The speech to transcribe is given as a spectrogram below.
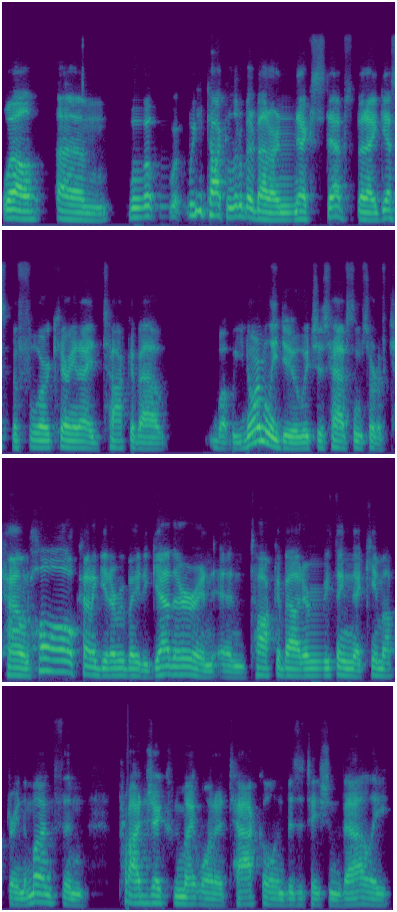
Well, um, we can talk a little bit about our next steps, but I guess before Carrie and I talk about what we normally do, which is have some sort of town hall, kind of get everybody together and, and talk about everything that came up during the month and projects we might want to tackle in Visitacion Valley.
